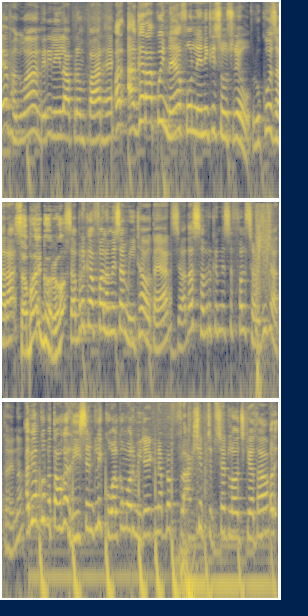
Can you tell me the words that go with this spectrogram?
हे भगवान मेरी लीला अपरंपार है। और अगर आप कोई नया फ़ोन लेने की सोच रहे हो रुको जरा। सबर करो। सब्र का फल हमेशा मीठा होता है यार। ज़्यादा सब्र करने से फल सड़ भी जाता है ना। अभी आपको पता होगा रिसेंटली क्वालकॉम और मीडिया ने अपना फ्लैगशिप चिपसेट लॉन्च किया था। और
